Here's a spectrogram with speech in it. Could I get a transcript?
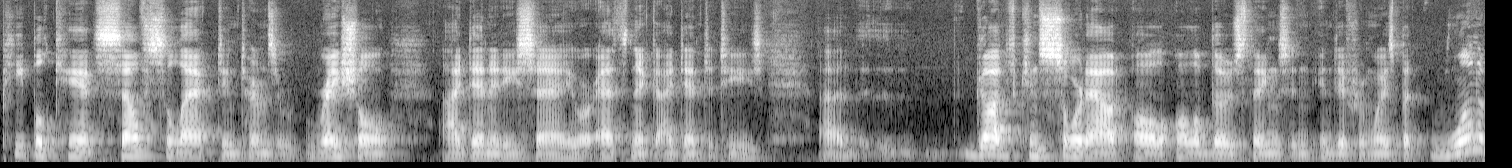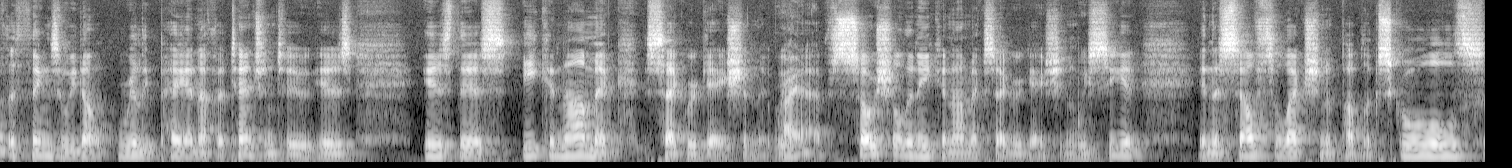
people can't self-select in terms of racial identity, say, or ethnic identities. Uh, God can sort out all, all of those things in, in different ways. But one of the things that we don't really pay enough attention to is is this economic segregation that we Right. have, social and economic segregation. We see it in the self-selection of public schools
